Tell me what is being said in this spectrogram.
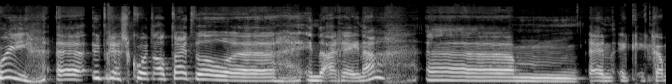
Oei, eh, Utrecht scoort altijd wel eh, in de arena. Ehm, en ik, ik kan,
